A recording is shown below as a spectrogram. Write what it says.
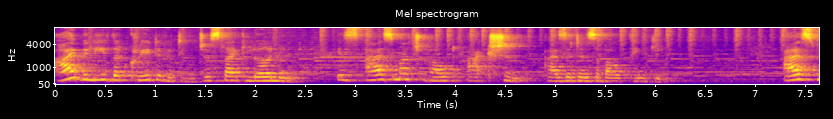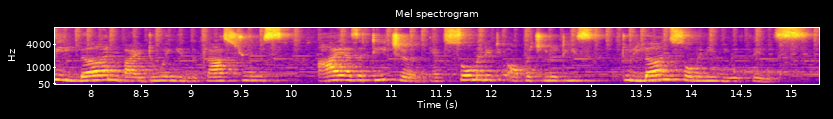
I believe that creativity, just like learning, is as much about action as it is about thinking. As we learn by doing in the classrooms, I, as a teacher, get so many opportunities to learn so many new things.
